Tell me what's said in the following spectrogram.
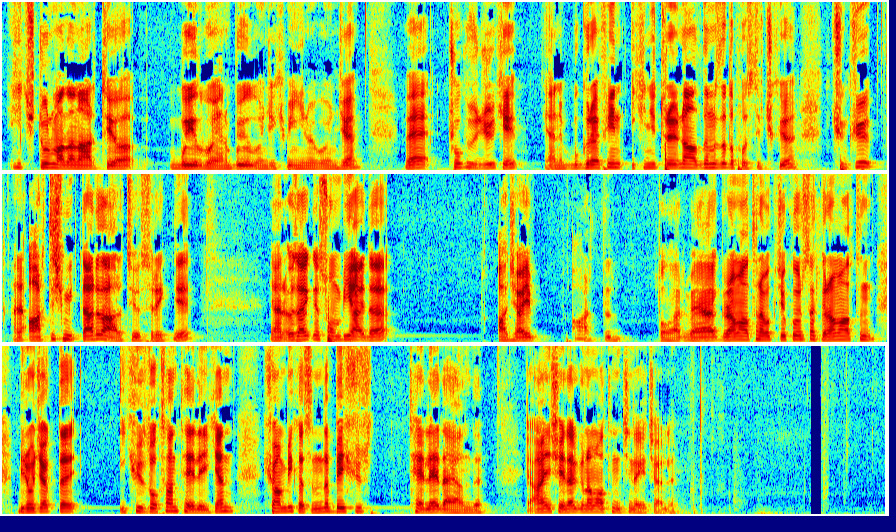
hiç durmadan artıyor bu yıl bu yani bu yıl boyunca 2020 boyunca ve çok üzücü ki yani bu grafiğin ikinci türevini aldığımızda da pozitif çıkıyor. Çünkü hani artış miktarı da artıyor sürekli. Yani özellikle son bir ayda acayip arttı dolar veya gram altına bakacak olursak gram altın 1 Ocak'ta 290 TL iken şu an 1 Kasım'da 500 TL dayandı. Ya aynı şeyler gram altın için de geçerli.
